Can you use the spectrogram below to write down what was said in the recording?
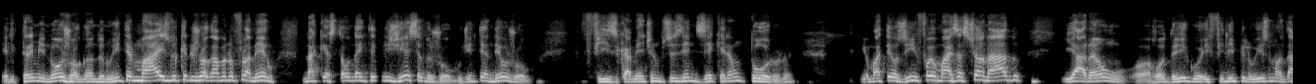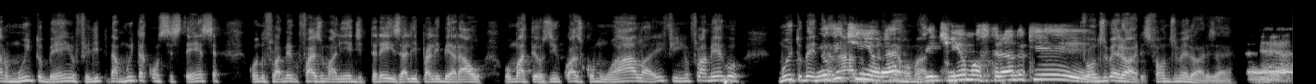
Ele terminou jogando no Inter mais do que ele jogava no Flamengo, na questão da inteligência do jogo, de entender o jogo. Fisicamente, não precisa nem dizer que ele é um touro, né? E o Mateuzinho foi o mais acionado. E Arão, Rodrigo e Felipe Luiz mandaram muito bem. O Felipe dá muita consistência. Quando o Flamengo faz uma linha de três ali para liberar o, o Mateuzinho quase como um ala. Enfim, o Flamengo muito bem e treinado. o Vitinho, né? O Vitinho mostrando que. Foi um dos melhores, foi um dos melhores, é. É, é.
